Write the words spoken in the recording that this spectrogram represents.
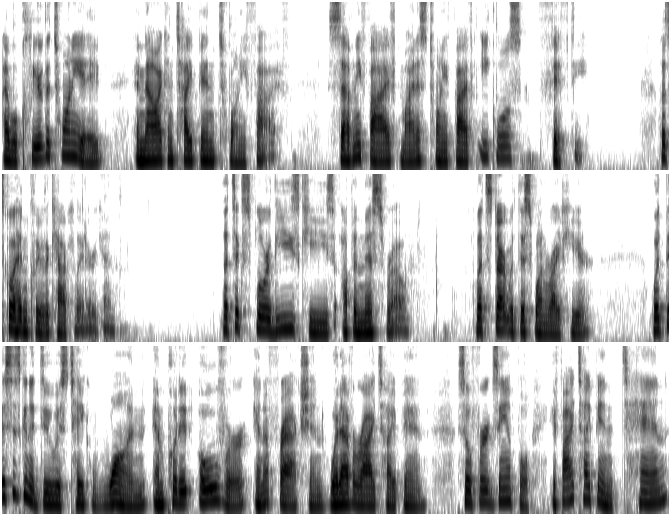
I will clear the 28, and now I can type in 25. 75 minus 25 equals 50. Let's go ahead and clear the calculator again. Let's explore these keys up in this row. Let's start with this one right here. What this is going to do is take 1 and put it over in a fraction, whatever I type in. So for example, if I type in 10,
